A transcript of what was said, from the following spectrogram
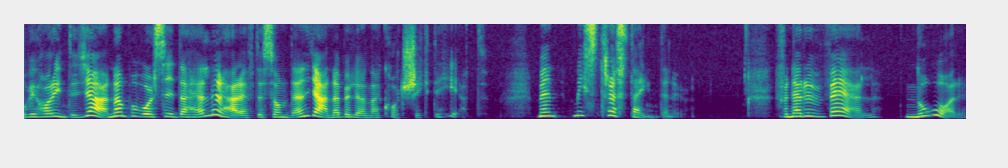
Och vi har inte hjärnan på vår sida heller här eftersom den gärna belönar kortsiktighet. Men misströsta inte nu. För när du väl når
